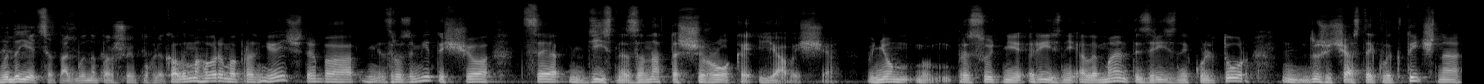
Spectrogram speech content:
Видається так би на перший погляд. Коли ми говоримо про New Age, треба зрозуміти, що це дійсно занадто широке явище. В ньому присутні різні елементи з різних культур, дуже часто еклектична,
